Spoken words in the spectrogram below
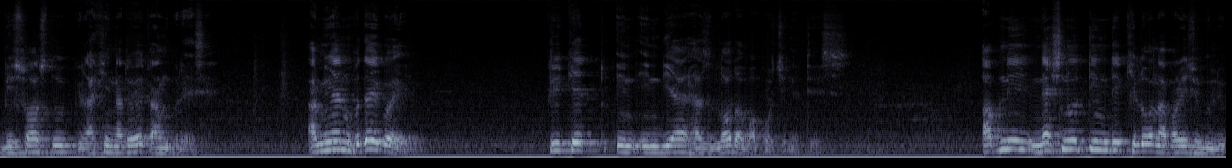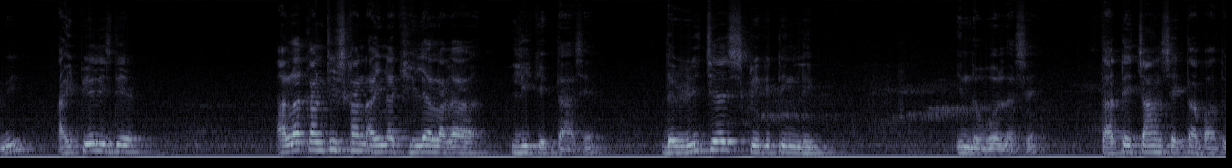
বিশ্বাসটো ৰাখি নাথোৱে কাম কৰি আছে আমি ইয়ান সদায় কয় cricket in India has lot of opportunities আপুনি নেশ্যনেল টিম দি খেলিব নাপাৰিছোঁ বুলিবি I P L is there আলা কাণ্ট্ৰিজ খান আইনা খেলা লগা লীগ একটা আছে the richest cricketing league in the world আছে তাতে চান্স একটা পাতো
